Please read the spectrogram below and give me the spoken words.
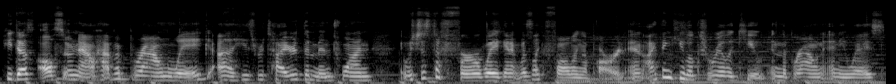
He does also now have a brown wig. Uh, he's retired the mint one. It was just a fur wig and it was like falling apart. And I think he looks really cute in the brown anyways.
